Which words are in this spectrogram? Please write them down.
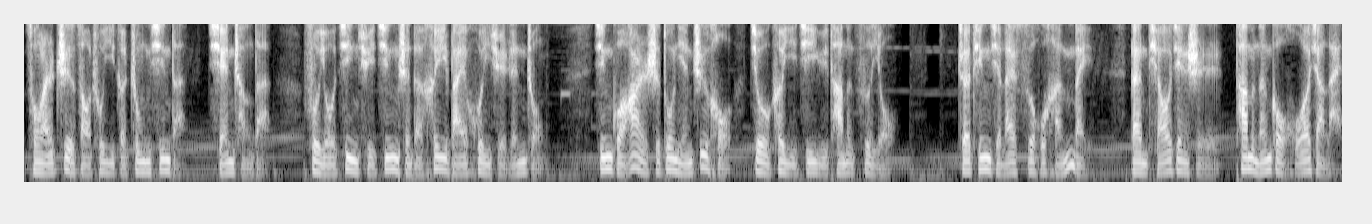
从而制造出一个忠心的、虔诚的。富有进取精神的黑白混血人种，经过二十多年之后，就可以给予他们自由。这听起来似乎很美，但条件是他们能够活下来。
